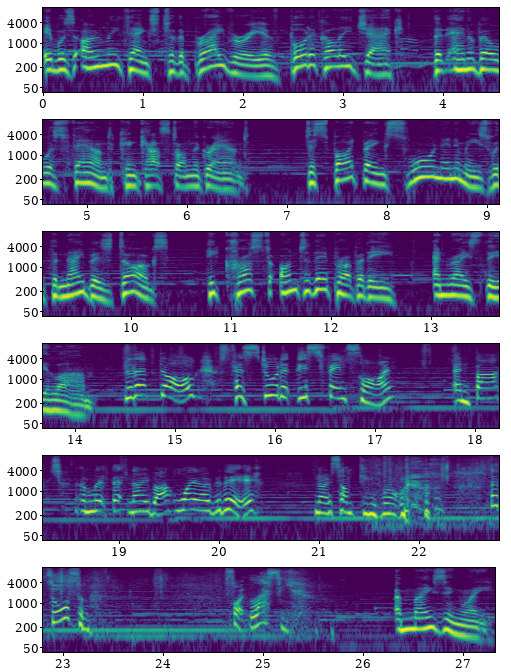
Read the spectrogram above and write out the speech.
It was only thanks to the bravery of Border Collie Jack that Annabelle was found concussed on the ground. Despite being sworn enemies with the neighbours' dogs, he crossed onto their property and raised the alarm. Now that dog has stood at this fence line and barked and let that neighbour way over there know something's wrong. That's awesome. It's like Lassie. Amazingly,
